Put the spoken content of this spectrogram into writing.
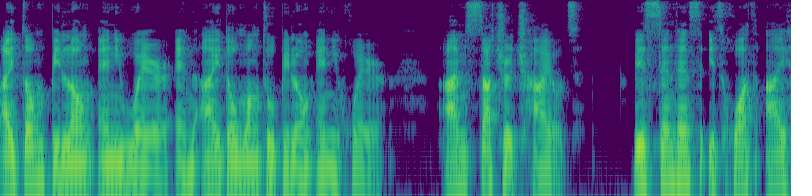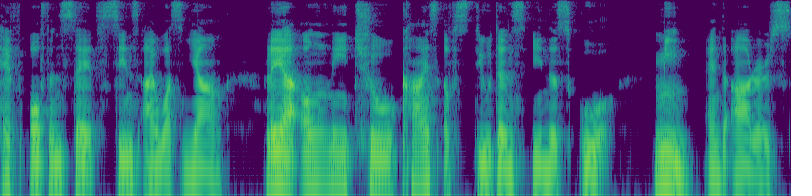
I don't belong anywhere and I don't want to belong anywhere. I'm such a child. This sentence is what I have often said since I was young. There are only two kinds of students in the school, me and others.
